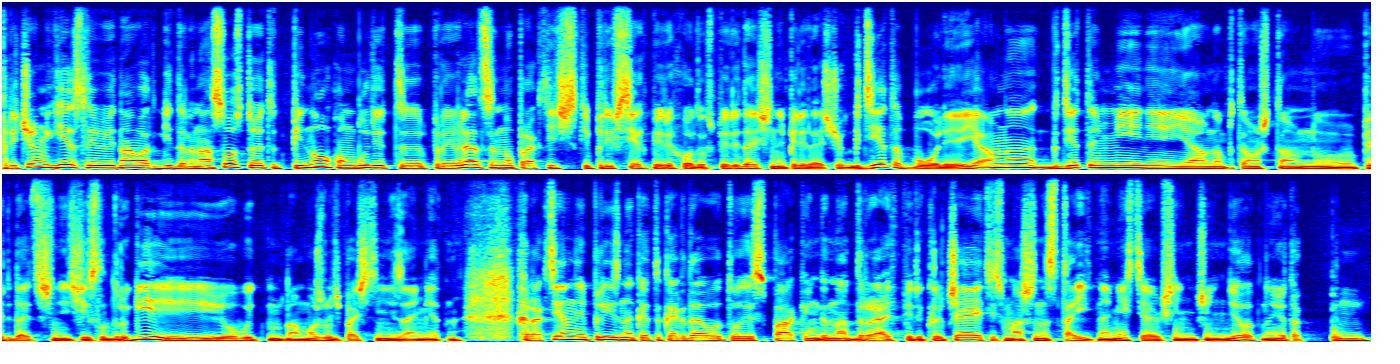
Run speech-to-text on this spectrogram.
Причем, если виноват гидронасос, то этот пинок, он будет э, проявляться, ну, практически при всех переходах с передачи на передачу. Где-то более явно, где-то менее явно, потому что там, ну, передаточные числа другие, и его будет, ну, там, может быть, почти незаметно. Характерный признак, это когда вот вы с паркинга на драйв переключаетесь, машина стоит на месте, вообще ничего не делает, но ее так пум,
